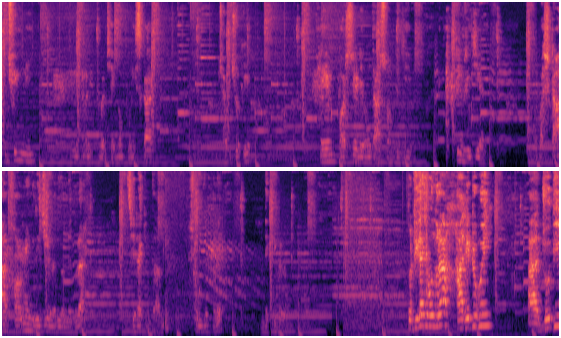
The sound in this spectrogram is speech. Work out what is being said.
কিছুই নেই। এখানে দেখতে পাচ্ছি একদম পরিষ্কার। ঝকঝকে ফ্লেম হর্সেড এবং তার সঙ্গে যে অ্যাক্টিভ রিজিয়ন বা star forming region Orion regular সেটা কিন্তু আমি সুন্দর করে দেখতে পেলাম। তো ঠিক আছে বন্ধুরা, আজ এটুকুই। আর যদি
